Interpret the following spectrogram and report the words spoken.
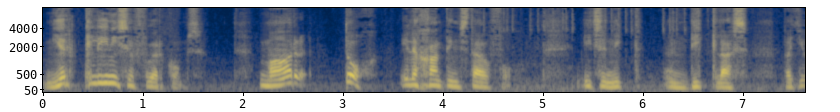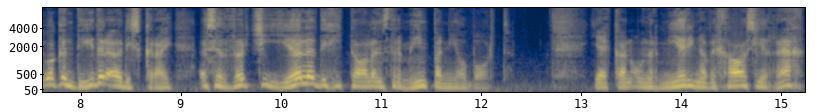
meer kliniese voorkoms, maar tog elegant en stylvol. Iets uniek in die klas wat jy ook in dierder Audi's kry, is 'n virtuele digitale instrumentpaneelbord. Jy kan onder meer die navigasie reg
